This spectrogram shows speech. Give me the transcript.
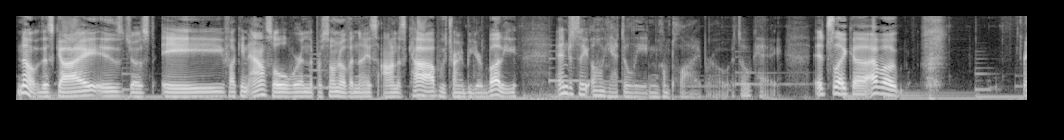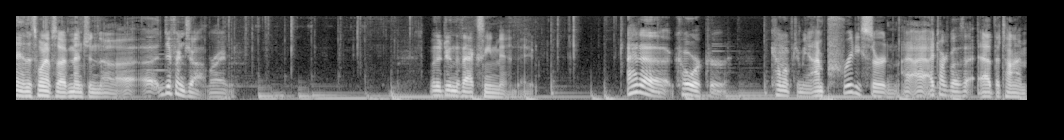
No, this guy is just a fucking asshole wearing the persona of a nice, honest cop who's trying to be your buddy and just say, oh, you have to lead and comply, bro. It's okay. It's like, uh, I have a. And this one episode I've mentioned uh, a different job, right? When they're doing the vaccine mandate. I had a coworker come up to me. I'm pretty certain. I, I, talked about this at the time.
